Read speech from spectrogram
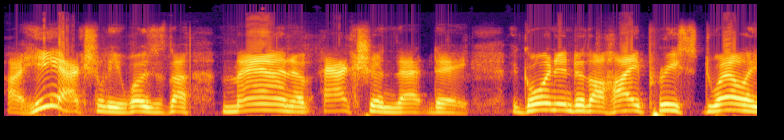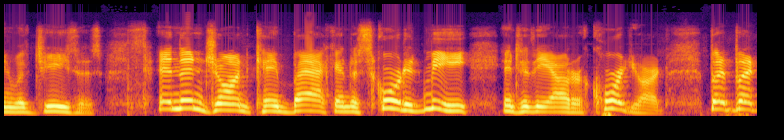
uh, he actually was the man of action that day, going into the high priest's dwelling with Jesus. And then John came back and escorted me into the outer courtyard. But but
